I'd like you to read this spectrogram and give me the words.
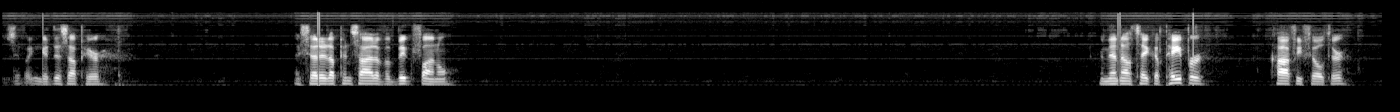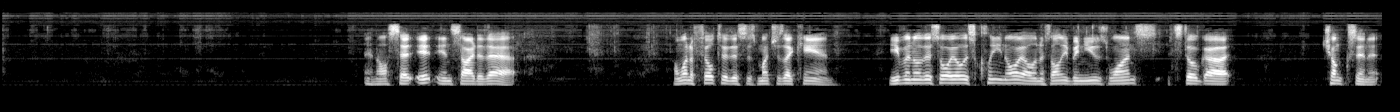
Let's see if I can get this up here. I set it up inside of a big funnel. And then I'll take a paper coffee filter and I'll set it inside of that. I want to filter this as much as I can. Even though this oil is clean oil and it's only been used once, it's still got chunks in it.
